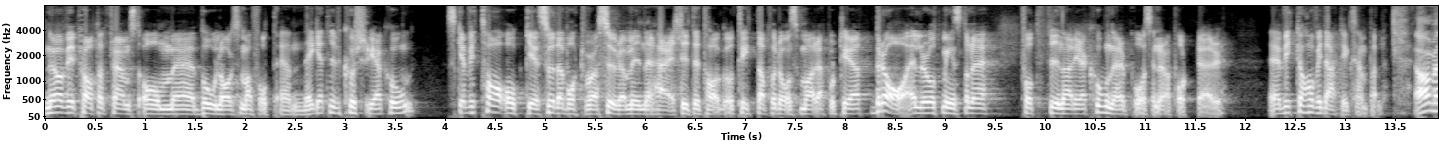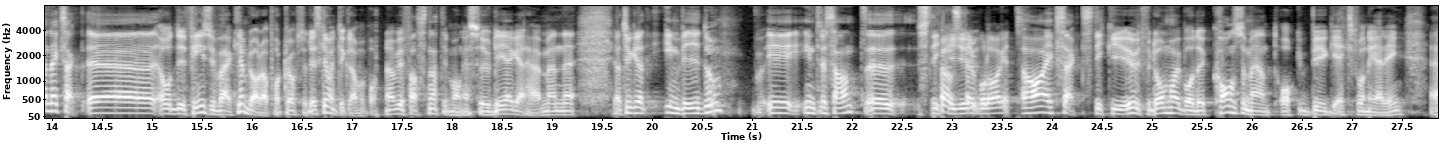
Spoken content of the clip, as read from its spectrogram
Nu har vi pratat främst om eh, bolag som har fått en negativ kursreaktion. Ska vi ta och eh, sudda bort våra sura miner här ett litet tag och titta på de som har rapporterat bra eller åtminstone fått fina reaktioner på sina rapporter vilka har vi där till exempel? Ja, men exakt. Eh, och det finns ju verkligen bra rapporter också. Det ska vi inte glömma bort. Nu har vi fastnat i många surdegar här. Men eh, jag tycker att Inwido är intressant. Eh, Fönsterbolaget. Ju, ja, exakt. Sticker ju ut. För de har ju både konsument och byggexponering. Eh,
